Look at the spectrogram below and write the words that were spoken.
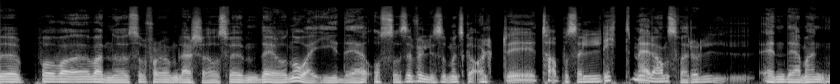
eh, på vannet, så får de lære seg å svømme. Det er jo noe i det også, selvfølgelig, så man skal alltid ta på seg litt mer ansvar enn det man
